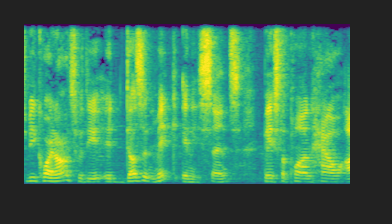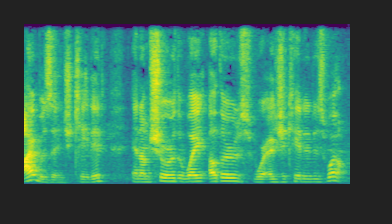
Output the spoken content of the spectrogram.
to be quite honest with you, it doesn't make any sense based upon how I was educated, and I'm sure the way others were educated as well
